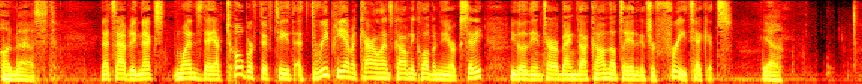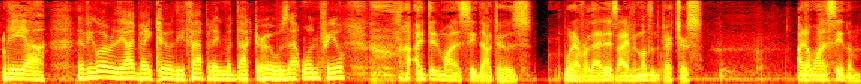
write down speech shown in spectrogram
Unmasked. That's happening next Wednesday, October 15th at 3 p.m. at Caroline's Comedy Club in New York City. You go to theinterrobang.com. They'll tell you how to get your free tickets. Yeah. The uh, if you go over to the iBang too, the fappening with Doctor Who was that one for you? I did want to see Doctor Who's whatever that is. I haven't looked at the pictures. I don't want to see them.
